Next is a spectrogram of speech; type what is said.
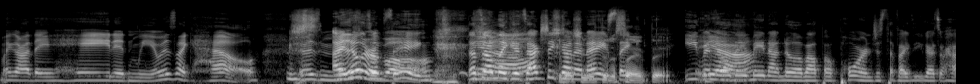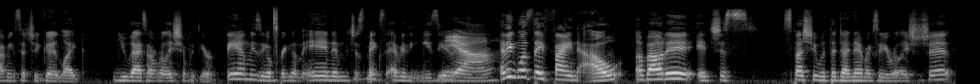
my God, they hated me. It was like hell. It was miserable. I know what I'm saying. That's You why I'm like, it's actually kind of she went through nice. the Like, same thing. even though they may not know about the porn, just the fact that you guys are having such a good like, you guys have a relationship with your families, you can bring them in, and it just makes everything easier. Yeah. I think once they find out about it, it's just, especially with the dynamics of your relationship.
